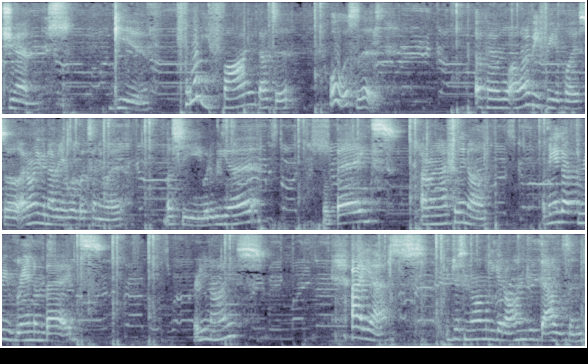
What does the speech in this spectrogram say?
gems give. 45 that's it. Oh what's this? Okay well i want to be free to play so i don't even have any robux anyway. Let's see what do we get? What bags? I don't actually know. I think i got three random bags. Pretty nice. Ah yes. You just normally get a hundred thousand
